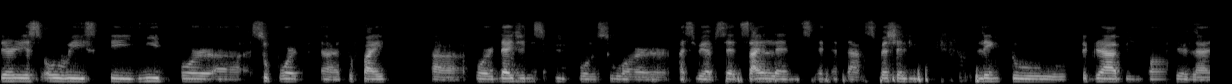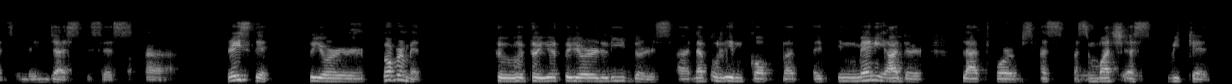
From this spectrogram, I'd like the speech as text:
there is always a need for uh, support uh, to fight uh, for indigenous peoples who are, as we have said, silenced and attacked, especially linked to the grabbing of their lands and the injustices raised it to your government, to to you to your leaders, not only in COP but in many other platforms as as much as we can,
